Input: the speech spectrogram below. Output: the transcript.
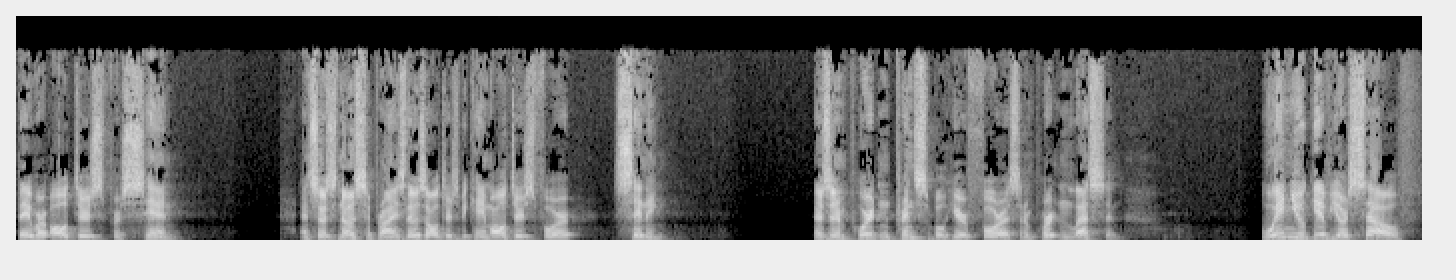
They were altars for sin. And so it's no surprise those altars became altars for sinning. There's an important principle here for us, an important lesson. When you give yourself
